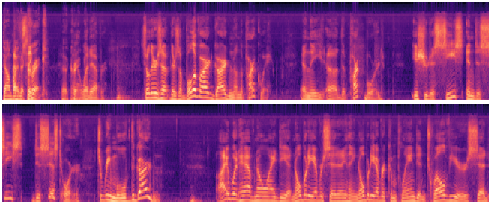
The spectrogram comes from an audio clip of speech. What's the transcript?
down by the creek. The creek. Uh, whatever. So there's a there's a boulevard garden on the Parkway, and the uh, the park board issued a cease and desist desist order to remove the garden. I would have no idea. Nobody ever said anything. Nobody ever complained in 12 years. Said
